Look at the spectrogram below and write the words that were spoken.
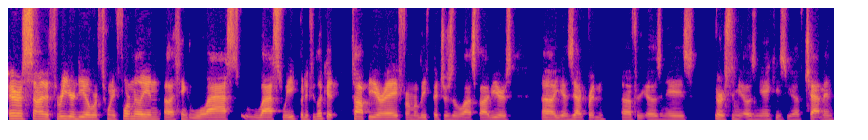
Harris signed a three-year deal worth 24 million, uh, I think last last week. But if you look at top ERA from relief pitchers of the last five years, uh, you have Zach Britton uh, for the O's and A's, or excuse me, O's and Yankees. You have Chapman,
